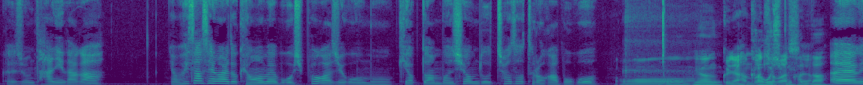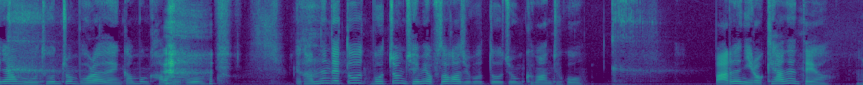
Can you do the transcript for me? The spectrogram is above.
그래서 좀 다니다가 그냥 회사 생활도 경험해보고 싶어가지고 뭐 기업도 한번 시험도 쳐서 들어가보고 오, 그냥 그냥 한번 가고 싶으면. 간다. 에 그냥 뭐 돈 좀 벌어야 되니까 한번 가보고 갔는데 또 뭐 좀 재미 없어가지고 또 좀 그만두고 말은 이렇게 하는데요. 아,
